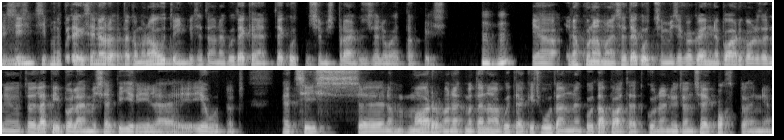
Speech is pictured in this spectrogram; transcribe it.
ja siis, mhm. siis ma kuidagi sain aru, et aga ma naudingi seda nagu tege-, tegutsemist praeguses eluetapis mm. -hmm. ja, ja noh, kuna ma olen selle tegutsemisega ka enne paar korda nii-öelda läbipõlemise piirile jõudnud. et siis noh, ma arvan, et ma täna kuidagi suudan nagu tabada, et kuna nüüd on see koht, on ju.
